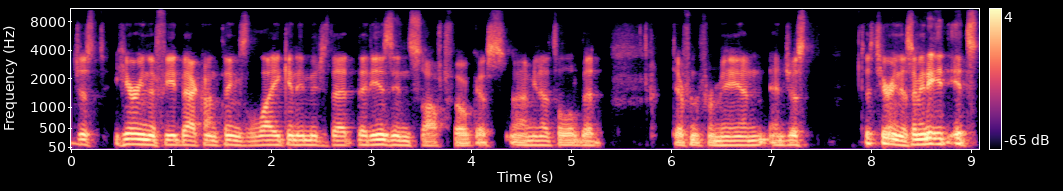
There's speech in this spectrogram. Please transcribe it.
just hearing the feedback on things like an image that that is in soft focus. Um, you know, it's a little bit different for me and and just just hearing this i mean it, it's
